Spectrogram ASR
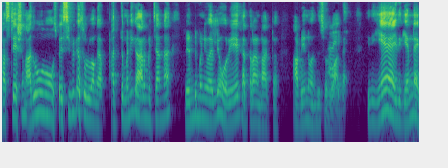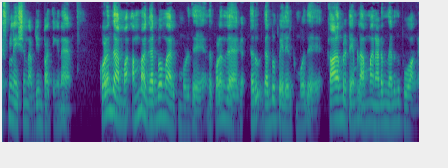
ஃப்ரஸ்ட்ரேஷன் அதுவும் ஸ்பெசிஃபிக்காக சொல்லுவாங்க. பத்து மணிக்கு ஆரம்பிச்சான்னா ரெண்டு மணி வரையிலும் ஒரே கத்துறான் டாக்டர் அப்படின்னு வந்து சொல்லுவாங்க. இது ஏன் இதுக்கு என்ன எக்ஸ்பிளனேஷன் அப்படின்னு பார்த்தீங்கன்னா குழந்தை அம்மா அம்மா கர்ப்பமா இருக்கும் பொழுது அந்த குழந்தை கரு கர்ப்பப்பையில் இருக்கும்போது காலம்புற டைம்ல அம்மா நடந்து நடந்து போவாங்க.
